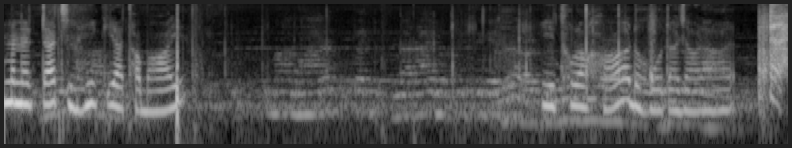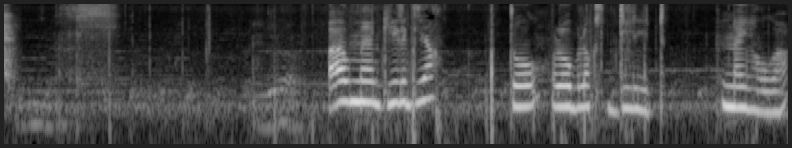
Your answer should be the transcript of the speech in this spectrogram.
मैंने टच नहीं किया था भाई। ये थोड़ा हार्ड होता जा रहा है। अब मैं गिर गया तो रोब्लॉक्स डिलीट नहीं होगा।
